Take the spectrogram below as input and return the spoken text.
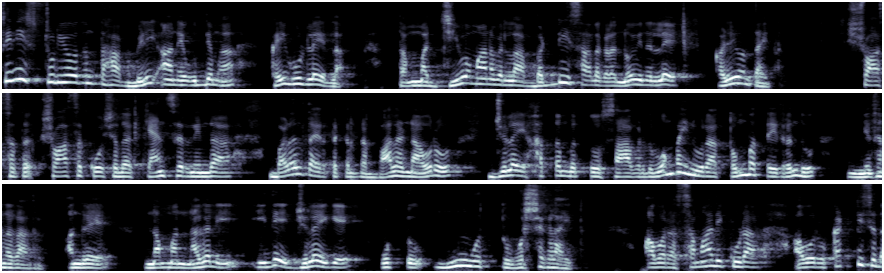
ಸಿನಿ ಸ್ಟುಡಿಯೋದಂತಹ ಬಿಳಿ ಆನೆ ಉದ್ಯಮ ಕೈಗೂಡಲೇ ಇಲ್ಲ. ತಮ್ಮ ಜೀವಮಾನವೆಲ್ಲ ಬಡ್ಡಿ ಸಾಲಗಳ ನೋವಿನಲ್ಲೇ ಕಳೆಯುವಂತಾಯಿತು. ಶ್ವಾಸದ ಶ್ವಾಸಕೋಶದ ಕ್ಯಾನ್ಸರ್ನಿಂದ ಬಳಲ್ತಾ ಇರತಕ್ಕಂಥ ಬಾಲಣ್ಣ ಅವರು ಜುಲೈ ಹತ್ತೊಂಬತ್ತು ಸಾವಿರದ ಒಂಬೈನೂರ ತೊಂಬತ್ತೈದರಂದು ನಿಧನರಾದರು. ಅಂದರೆ ನಮ್ಮ ನಗಲಿ ಇದೇ ಜುಲೈಗೆ ಒಟ್ಟು ಮೂವತ್ತು ವರ್ಷಗಳಾಯಿತು. ಅವರ ಸಮಾಧಿ ಕೂಡ ಅವರು ಕಟ್ಟಿಸಿದ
